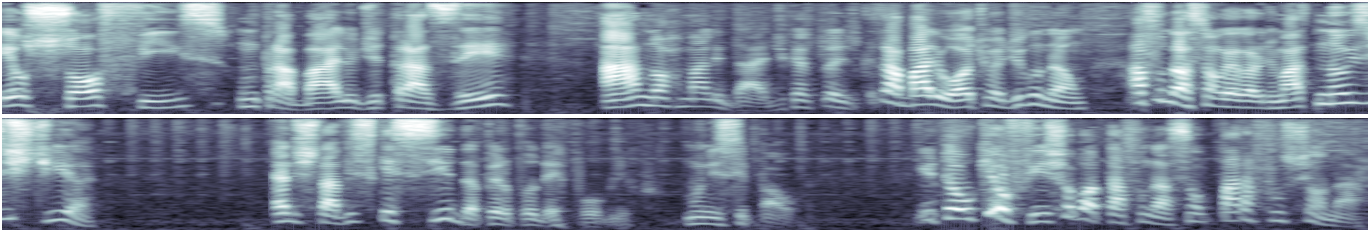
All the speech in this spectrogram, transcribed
eu só fiz um trabalho de trazer a normalidade. Que as pessoas dizem, que trabalho ótimo, eu digo não. A Fundação Gregório de Matos não existia. Ela estava esquecida pelo poder público municipal. Então o que eu fiz foi botar a fundação para funcionar.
